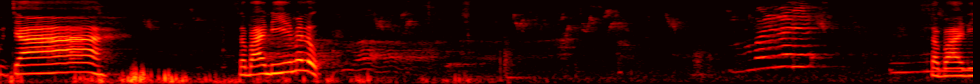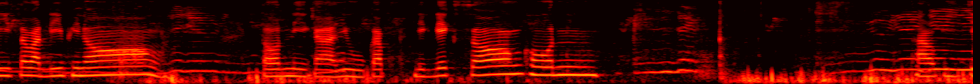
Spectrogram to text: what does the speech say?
ดูจ้า สบายดีไหมลูกสบายดีสวัสดีพี่น้อง ตอนนี้ก็อยู่กับเด็กๆสองคนท้าวพีเจ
